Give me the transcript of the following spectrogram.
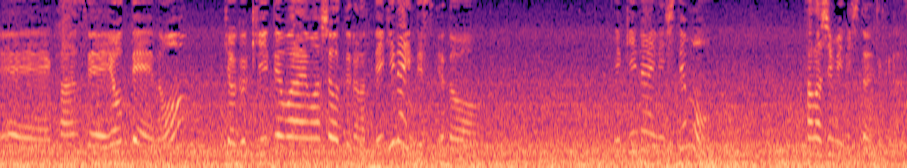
えー完成予定の曲聴いてもらいましょうっていうのができないんですけどできないにしても楽しみにしておいてください。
